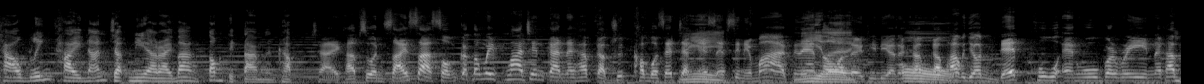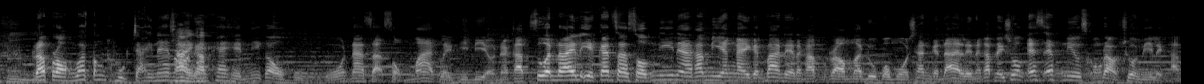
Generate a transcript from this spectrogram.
ชาวบลิงไทยนั้นจะมีอะไรบ้างต้องติดตามกันครับ ใช่ครับ ส่วนสายสะสมก็ต้องไม่พลาดเช่นกันนะครับ กับชุดคอมโบเซตจาก นี่ SF Cinema นี่แน่นอนเลยเลยทีเดียวนะครับ โอ้กับภาพยนตร์ Deadpool and Wolverine นะครับรับรองว่าต้องถูกใจแน่นอใช่นครับ แค่เห็นนี่ก็โอ้โหน่าสะสมมากเลยทีเดียวนะครับ ส่วนรายละเอียดการสะสมนี้นะครับมียังไงกันบ้างเนี่ยนะครับ เรามาดูโปรโมชั่นกันได้เลยนะครับ ในช่วง SF News ของเราช่วงนี้เลยครับ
